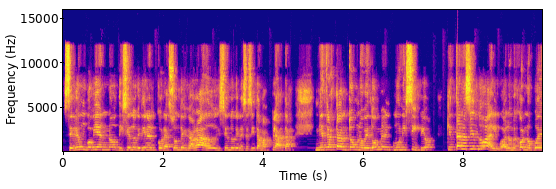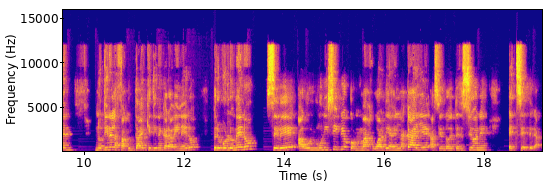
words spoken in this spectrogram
se ve un gobierno diciendo que tiene el corazón desgarrado, diciendo que necesita más plata. Mientras tanto, uno ve dos municipios que están haciendo algo. A lo mejor no pueden, no tienen las facultades que tiene Carabinero, pero por lo menos se ve a un municipio con más guardias en la calle, haciendo detenciones, etcétera.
